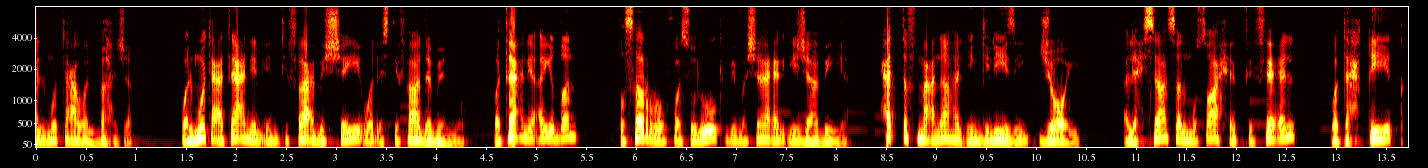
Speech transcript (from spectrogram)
المتعة والبهجة والمتعة تعني الانتفاع بالشيء والاستفادة منه وتعني أيضا تصرف وسلوك بمشاعر إيجابية حتى في معناها الإنجليزي جوي الإحساس المصاحب في فعل وتحقيق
